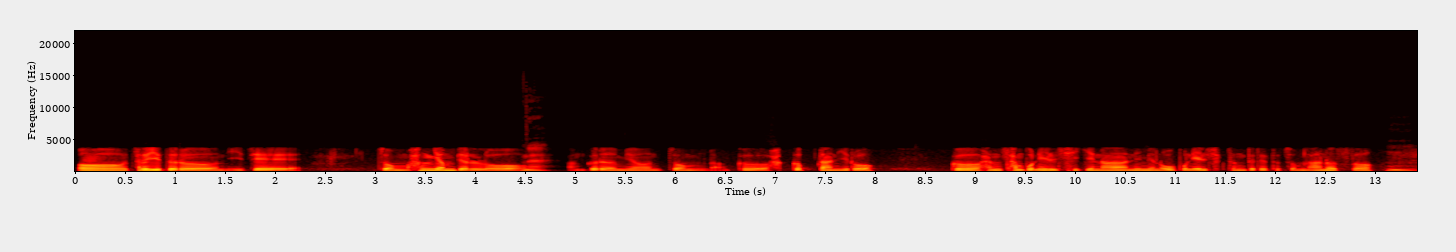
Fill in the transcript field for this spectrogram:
어 저희들은 이제 좀 학년별로 네. 안 그러면 좀 그 학급 단위로 그 한 3분의 1씩이나 아니면 5분의 1씩 정도라도 좀 나눠서 음.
